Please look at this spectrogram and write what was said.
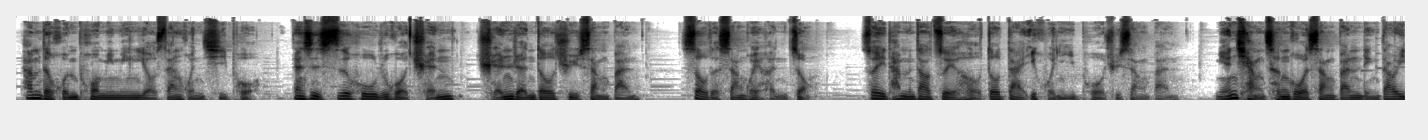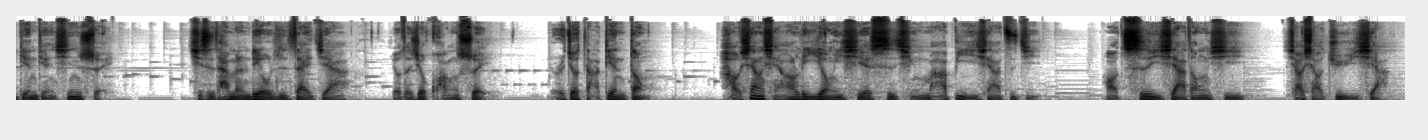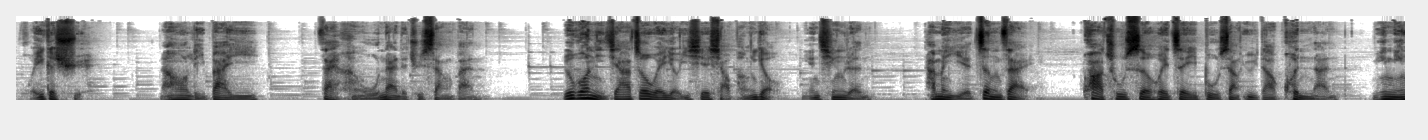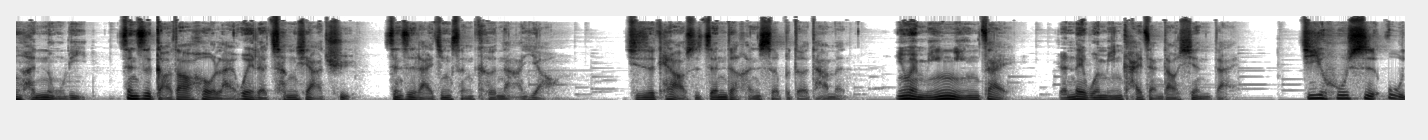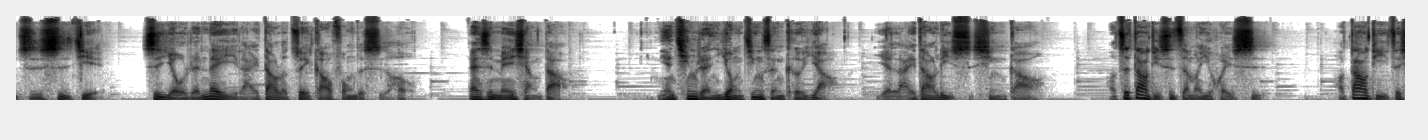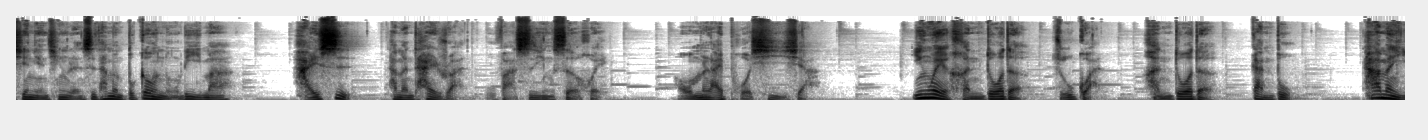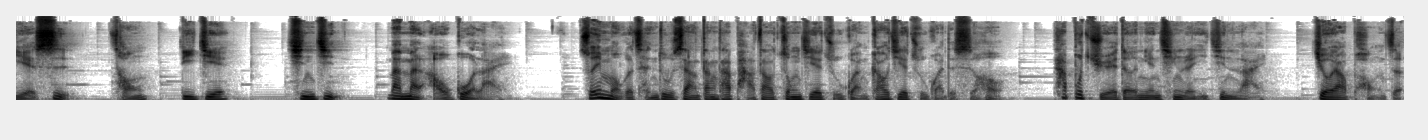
他们的魂魄明明有三魂七魄，但是似乎如果全全人都去上班，受的伤会很重，所以他们到最后都带一魂一魄去上班，勉强撑过上班，领到一点点薪水。其实他们六日在家，有的就狂睡，有的就打电动，好像想要利用一些事情麻痹一下自己，哦，吃一下东西，小小聚一下，回个血。然后礼拜一再很无奈的去上班。如果你家周围有一些小朋友、年轻人，他们也正在跨出社会这一步上遇到困难，明明很努力，甚至搞到后来为了撑下去，甚至来精神科拿药。其实 K 老师真的很舍不得他们，因为明明在人类文明开展到现代，几乎是物质世界。是有人类以来到了最高峰的时候，但是没想到年轻人用精神科药也来到历史新高。哦，这到底是怎么一回事？哦，到底这些年轻人是他们不够努力吗？还是他们太软，无法适应社会？我们来剖析一下。因为很多的主管、很多的干部，他们也是从低阶新进。慢慢熬过来，所以某个程度上，当他爬到中阶主管、高阶主管的时候，他不觉得年轻人一进来就要捧着，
